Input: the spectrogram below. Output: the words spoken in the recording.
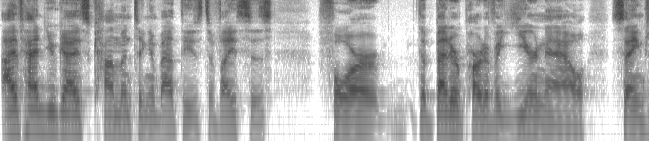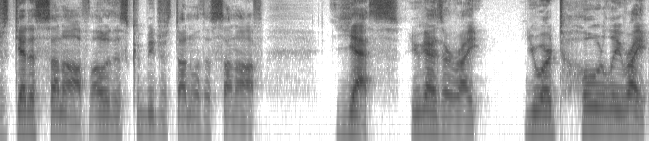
I've had you guys commenting about these devices for the better part of a year now, saying just get a Sonoff. Oh, this could be just done with a Sonoff. Yes, you guys are right. You are totally right.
